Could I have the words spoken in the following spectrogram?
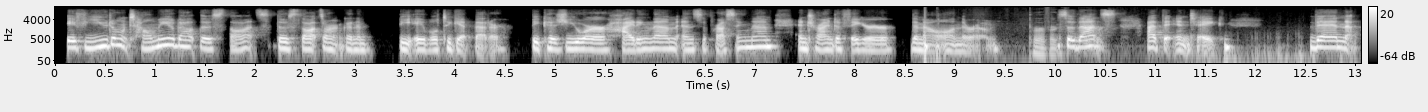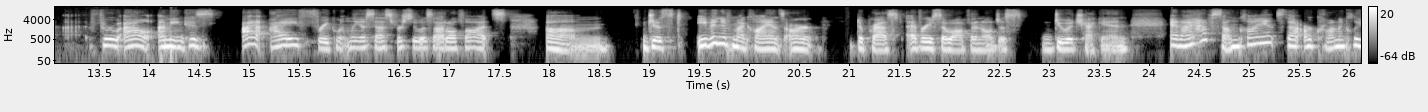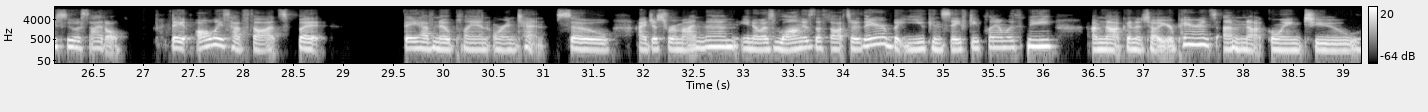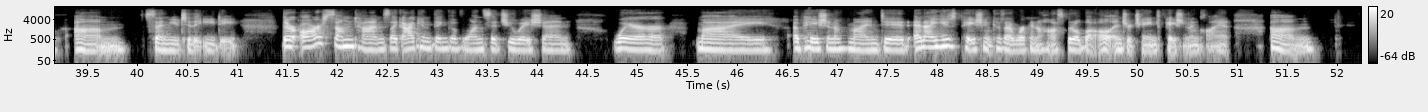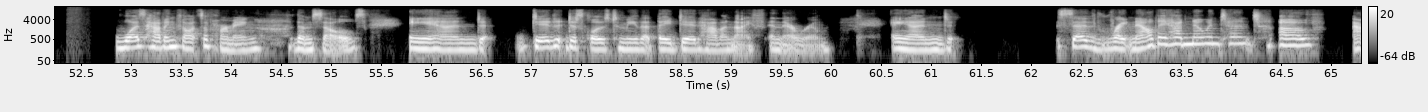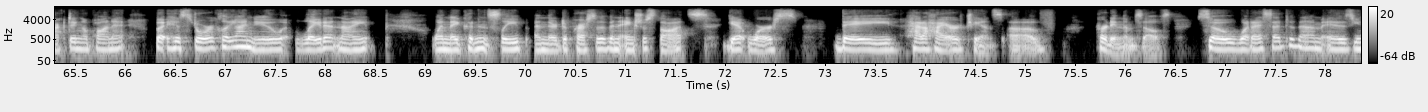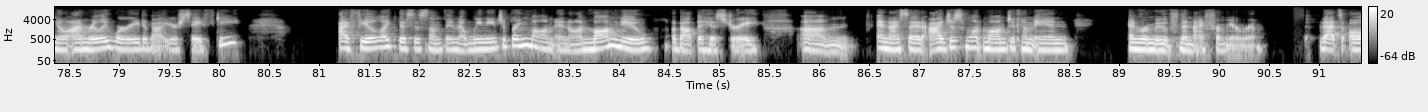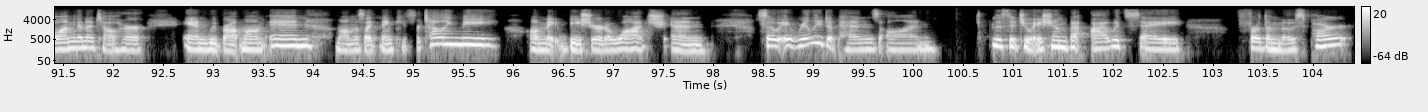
if you don't tell me about those thoughts those thoughts aren't going to be able to get better because you are hiding them and suppressing them and trying to figure them out on their own. Perfect. So that's at the intake. Then throughout, I mean, because I, I frequently assess for suicidal thoughts. Um, just even if my clients aren't depressed, every so often I'll just do a check in. And I have some clients that are chronically suicidal. They always have thoughts, but they have no plan or intent. So I just remind them, you know, as long as the thoughts are there, but you can safety plan with me, I'm not going to tell your parents. I'm not going to um, send you to the ED. There are sometimes, like I can think of one situation where my a patient of mine did and i use patient because i work in a hospital but i'll interchange patient and client um, was having thoughts of harming themselves and did disclose to me that they did have a knife in their room and said right now they had no intent of acting upon it but historically i knew late at night when they couldn't sleep and their depressive and anxious thoughts get worse they had a higher chance of hurting themselves. So, what I said to them is, you know, I'm really worried about your safety. I feel like this is something that we need to bring mom in on. Mom knew about the history. Um, and I said, I just want mom to come in and remove the knife from your room. That's all I'm going to tell her. And we brought mom in. Mom was like, Thank you for telling me. I'll make, be sure to watch. And so it really depends on the situation. But I would say, for the most part,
